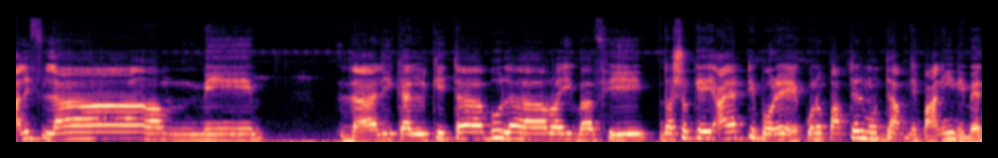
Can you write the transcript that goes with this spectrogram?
আলিফ লাম মিম। যালিকাল কিতাবু লা দর্শক, এই আয়াতটি পড়ে কোনো পাত্রের মধ্যে আপনি পানি নেবেন।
